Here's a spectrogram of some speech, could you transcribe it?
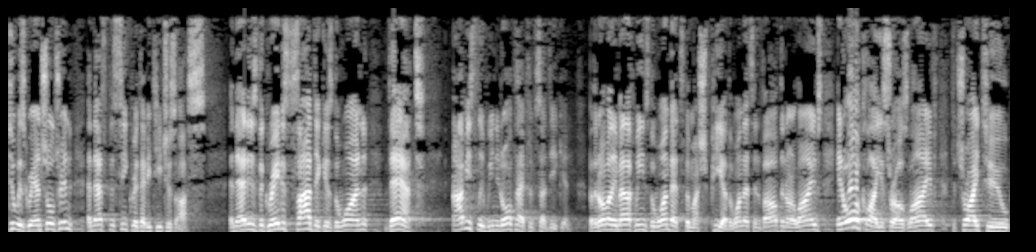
to his grandchildren, and that's the secret that he teaches us. And that is the greatest tzaddik is the one that, obviously we need all types of tzaddikin. But the Noam Melech means the one that's the mashpia, the one that's involved in our lives, in all of Klal Yisrael's life, to try to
